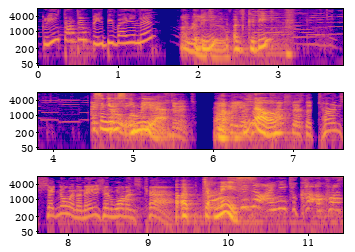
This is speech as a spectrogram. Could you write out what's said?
agree, Dr. Baby Violin? I really Agree? do. Agree? I think it is India. No. No. as the turn signal in an Asian woman's car. Uh, Japanese. I need to cut across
